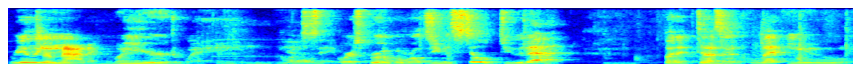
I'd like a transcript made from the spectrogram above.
really Dramatic way. weird way. I want to say. Whereas Broken Worlds, you can still do that, mm-hmm. but it doesn't let you.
